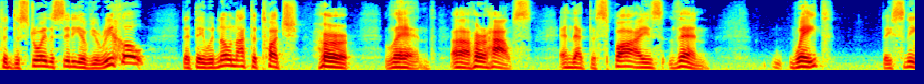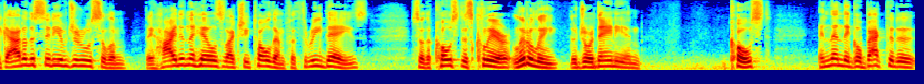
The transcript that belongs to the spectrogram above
to destroy the city of Jericho, that they would know not to touch her land, uh, her house, and that the spies then wait, they sneak out of the city of Jerusalem, they hide in the hills like she told them for three days, so the coast is clear, literally the Jordanian coast. And then they go back to the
